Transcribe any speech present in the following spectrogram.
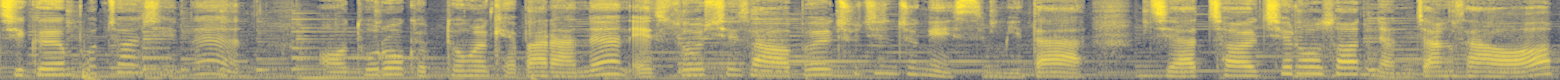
지금 포천시는 어, 도로 교통을 개발하는 SOC 사업을 추진 중에 있습니다. 지하철 7호선 연장 사업,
